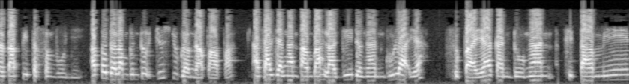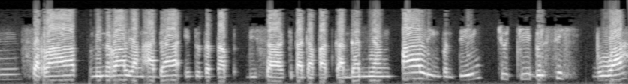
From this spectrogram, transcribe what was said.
tetapi tersembunyi atau dalam bentuk jus juga nggak apa-apa Asal jangan tambah lagi dengan gula ya, supaya kandungan vitamin, serat, mineral yang ada itu tetap bisa kita dapatkan. Dan yang paling penting, cuci bersih buah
